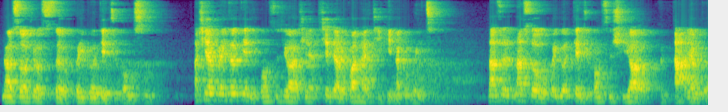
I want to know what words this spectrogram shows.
那时候就设飞鸽电子公司。那现在飞鸽电子公司就要现现在的观海集品那个位置，那是那时候飞鸽电子公司需要很大量的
